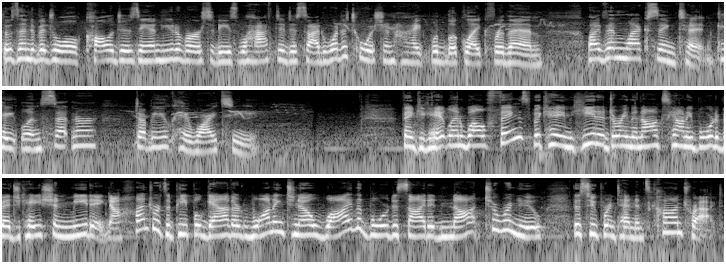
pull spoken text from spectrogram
Those individual colleges and universities will have to decide what a tuition hike would look like for them. Live in Lexington, Caitlin Setner, WKYT. Thank you, Caitlin. Well, things became heated during the Knox County Board of Education meeting. Now, hundreds of people gathered wanting to know why the board decided not to renew the superintendent's contract.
